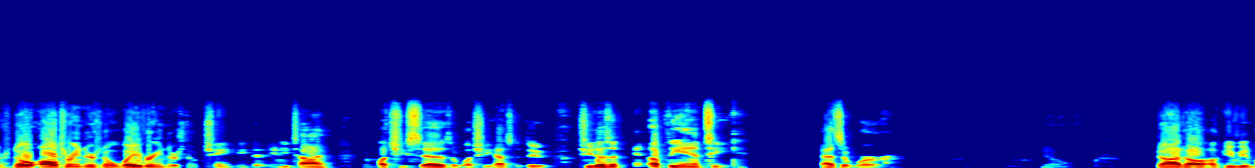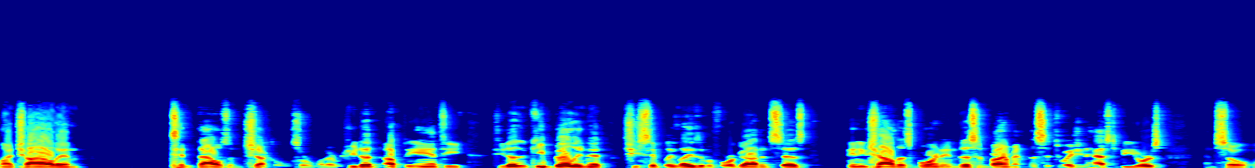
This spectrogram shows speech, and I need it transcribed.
There's no altering, there's no wavering, there's no changing at any time in what she says or what she has to do. She doesn't up the ante, as it were. You know, God, I'll, I'll give you my child and 10,000 shekels or whatever. She doesn't up the ante. She doesn't keep building it. She simply lays it before God and says, any child that's born in this environment, in this situation, has to be yours. And so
